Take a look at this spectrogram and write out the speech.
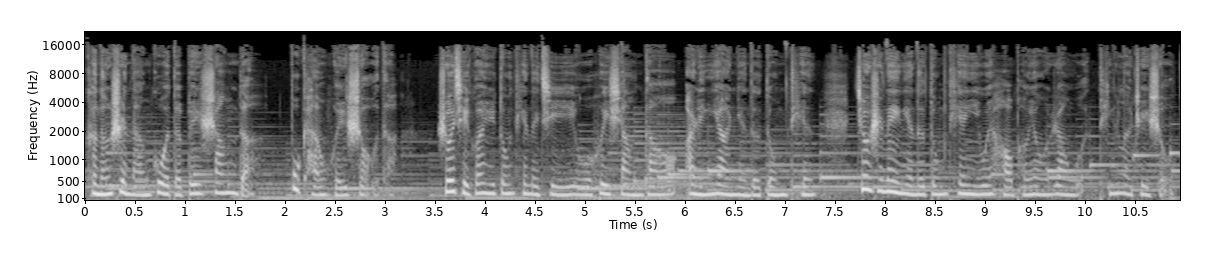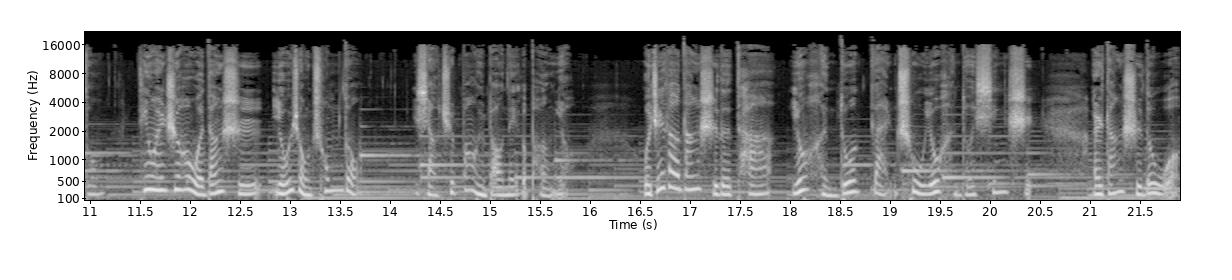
可能是难过的、悲伤的、不堪回首的。说起关于冬天的记忆，我会想到二零一二年的冬天，就是那年的冬天，一位好朋友让我听了这首《冬》。听完之后，我当时有一种冲动，想去抱一抱那个朋友。我知道当时的他有很多感触，有很多心事，而当时的我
